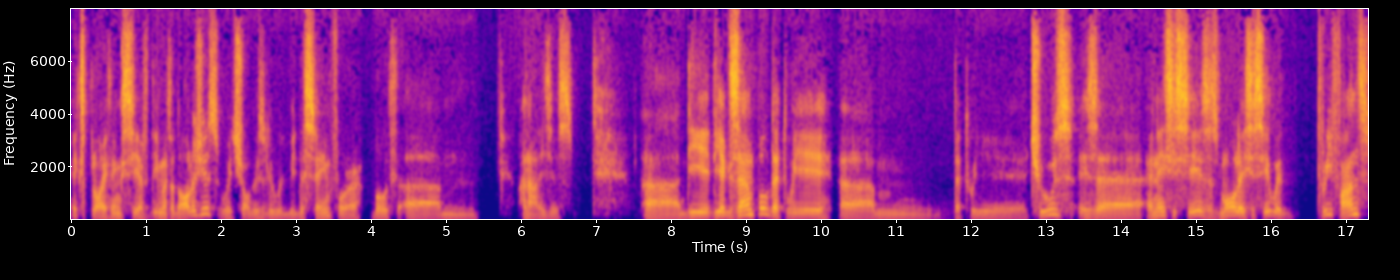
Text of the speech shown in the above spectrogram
exploiting CFD methodologies, which obviously will be the same for both um, analysis. Uh, the the example that we um, that we choose is a, an ACC, is a small ACC with three fans,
